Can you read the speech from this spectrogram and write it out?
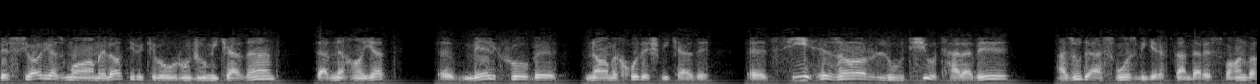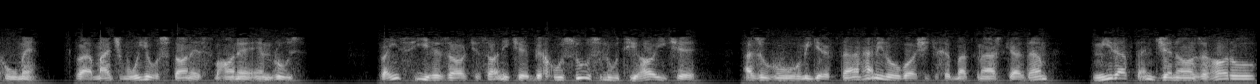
بسیاری از معاملاتی رو که به او رجوع می کردند در نهایت ملک رو به نام خودش می کرده سی هزار لوتی و طلبه از او دستموز می گرفتن در اصفهان و هومه و مجموعی استان اصفهان امروز. و این سی هزار کسانی که به خصوص لوتی هایی که از او حقوق می گرفتن همین اوباشی که خدمتتون عرض کردم می‌رفتن جنازه ها رو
